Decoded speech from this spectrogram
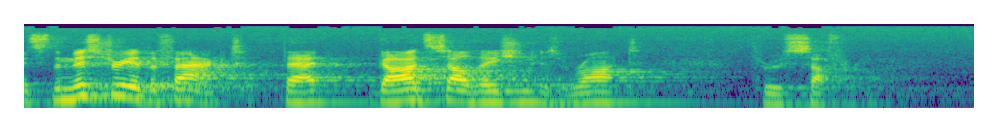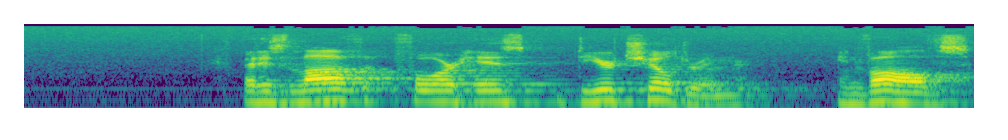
It's the mystery of the fact that God's salvation is wrought through suffering. That his love for his dear children involves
